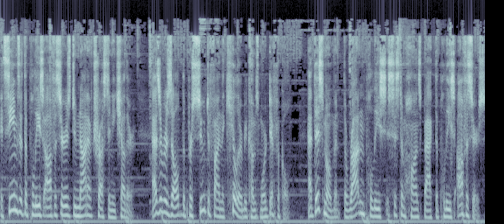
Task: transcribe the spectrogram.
It seems that the police officers do not have trust in each other. As a result, the pursuit to find the killer becomes more difficult. At this moment, the rotten police system haunts back the police officers.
